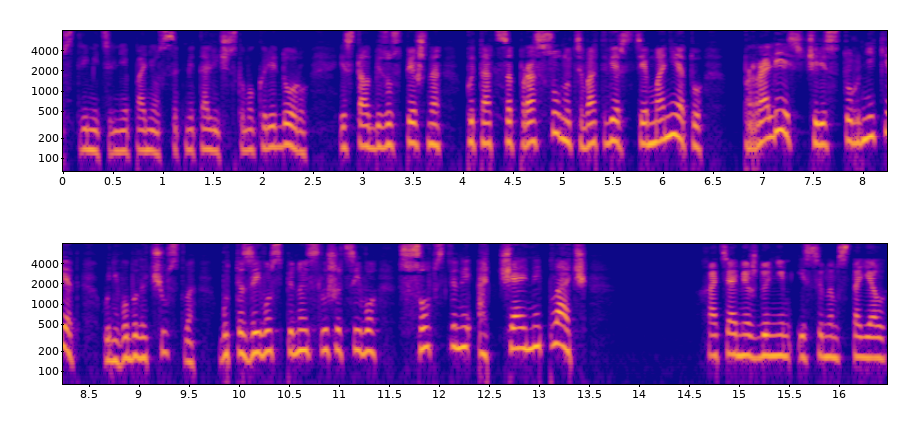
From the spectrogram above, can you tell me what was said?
стремительнее понесся к металлическому коридору и стал безуспешно пытаться просунуть в отверстие монету, пролезть через турникет. У него было чувство, будто за его спиной слышится его собственный отчаянный плач. Хотя между ним и сыном стоял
